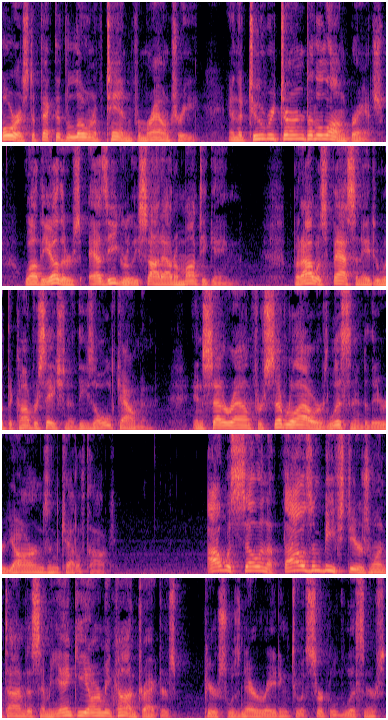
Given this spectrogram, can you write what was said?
Forrest effected the loan of ten from Roundtree, and the two returned to the Long Branch, while the others as eagerly sought out a Monte game. But I was fascinated with the conversation of these old cowmen, and sat around for several hours listening to their yarns and cattle talk. I was selling a thousand beef steers one time to some Yankee Army contractors, Pierce was narrating to a circle of listeners,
